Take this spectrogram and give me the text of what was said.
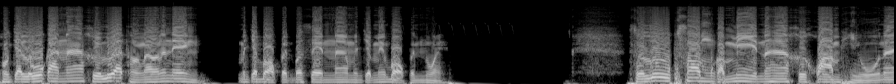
คงจะรู้กันนะ คือเลือดของเรานั่นเอง มันจะบอกเป็นเปอร์เซ็นต์นะ มันจะไม่บอกเป็นหน่วย ส่วนรูปซ่อมกับมีดนะฮะ คือความหิวนะ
